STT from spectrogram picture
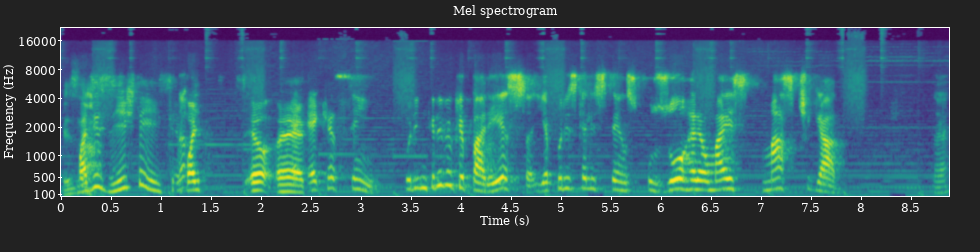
pesado. Mas existe, você Não, pode... Eu, é... é... que assim, por incrível que pareça, e é por isso que é extenso, o Zohar é o mais mastigado. Né?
